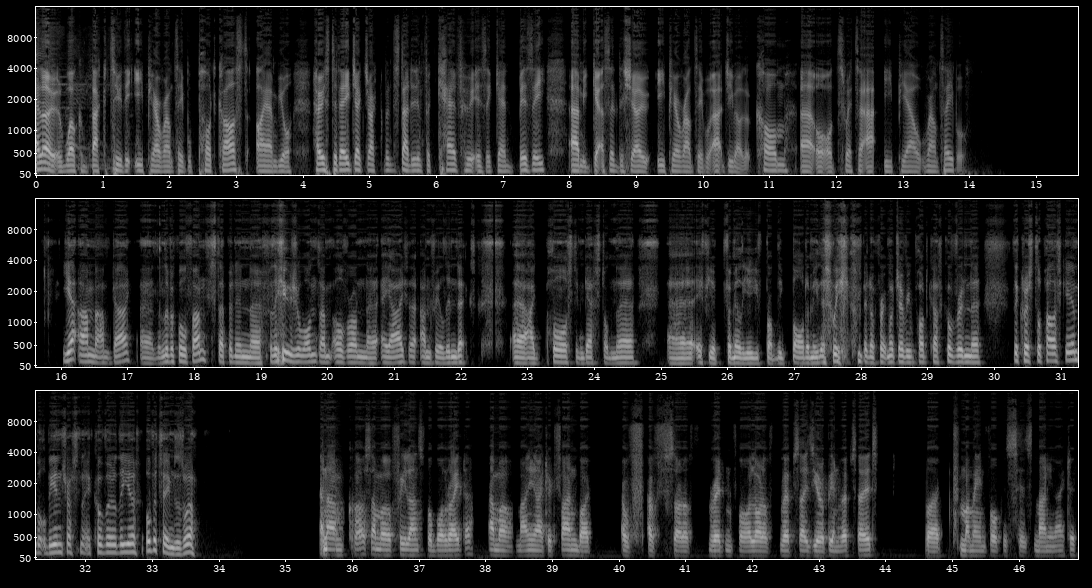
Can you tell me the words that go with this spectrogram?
Hello and welcome back to the EPL Roundtable podcast. I am your host today, Jake Drackman, standing in for Kev, who is again busy. Um, you get us in the show, EPL Roundtable at gmail.com uh, or on Twitter at EPL Roundtable. Yeah, I'm I'm Guy, uh, the Liverpool fan, stepping in uh, for the usual ones. I'm over on uh, AI, uh, Anfield Index. Uh, I host and guest on there. Uh, if you're familiar, you've probably bored of me this week. I've been on pretty much every podcast covering the the Crystal Palace game, but it'll be interesting to cover the uh, other teams as well. And I'm Cos. I'm a freelance football writer. I'm a Man United fan, but I've I've sort of written for a lot of websites, European websites. But my main focus is Man United.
